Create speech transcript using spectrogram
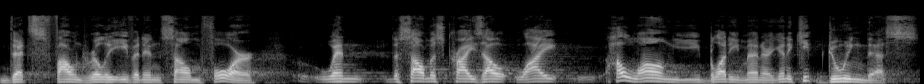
That's found really even in Psalm 4 when the psalmist cries out, Why, how long, ye bloody men, are you going to keep doing this?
